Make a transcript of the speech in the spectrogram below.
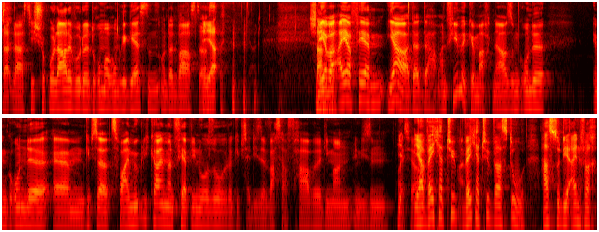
Das las. Die Schokolade wurde drumherum gegessen und dann war's das. Ja. Nee, Schande. aber Eierfärben, ja, da, da hat man viel mitgemacht. Ne? Also im Grunde, im Grunde ähm, gibt es ja zwei Möglichkeiten. Man färbt die nur so, da gibt es ja diese Wasserfarbe, die man in diesen, Ja, weiß ja, welcher Typ, welcher Typ warst du? Hast du dir einfach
